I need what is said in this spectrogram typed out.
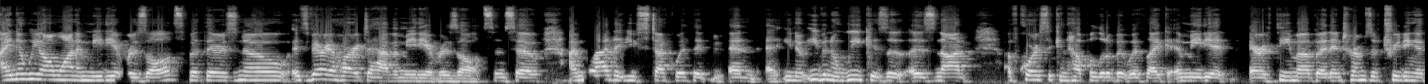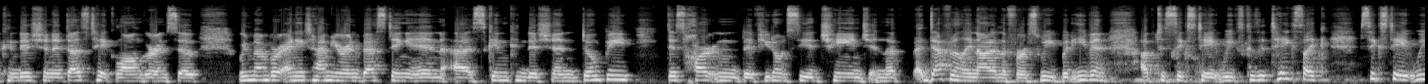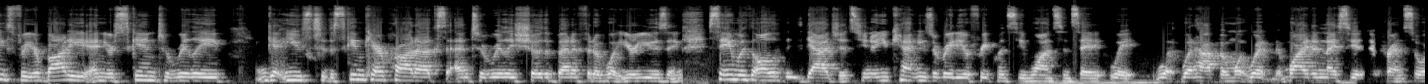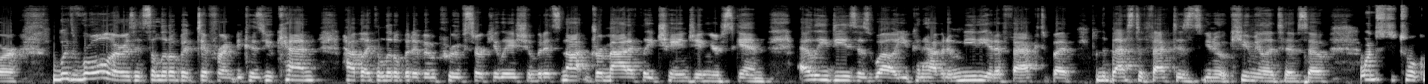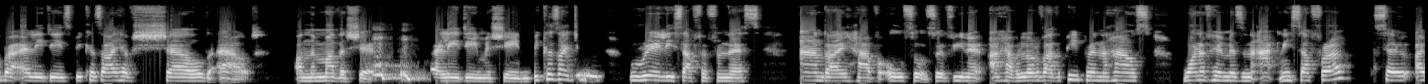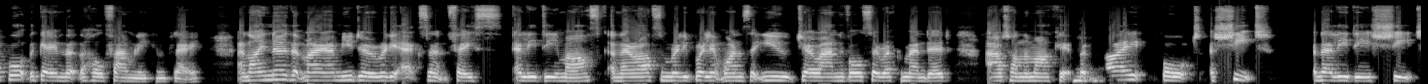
I know we all want immediate results, but there's no, it's very hard to have immediate results. And so I'm glad that you stuck with it. And, uh, you know, even a week is, a, is not, of course, it can help a little bit with like immediate erythema, but in terms of treating a condition, it does take longer. And so remember, anytime you're investing in a skin condition, don't be disheartened if you don't see a change in the, definitely not in the first week, but even up to six to eight weeks, because it takes like six to eight weeks for your body and your skin to really get used to the skincare products and to really show the benefit of what you're using. Same with all of these gadgets. You know, you can't use a radio frequency once and say, "Wait, what what happened? What what why didn't I see a difference?" Or with rollers, it's a little bit different because you can have like a little bit of improved circulation, but it's not dramatically changing your skin. LEDs as well, you can have an immediate effect, but the best effect is, you know, cumulative. So I wanted to talk about LEDs because I have shelled out on the mothership LED machine because I do really suffer from this. And I have all sorts of, you know, I have a lot of other people in the house, one of whom is an acne sufferer. So I bought the game that the whole family can play. And I know that, Maryam, you do a really excellent face LED mask. And there are some really brilliant ones that you, Joanne, have also recommended out on the market. But mm-hmm. I bought a sheet, an LED sheet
